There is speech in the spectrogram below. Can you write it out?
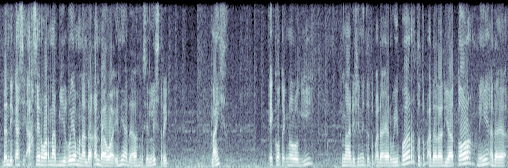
dan dikasih aksen warna biru yang menandakan bahwa ini adalah mesin listrik. Nice. Eco teknologi. Nah, di sini tetap ada air wiper, tetap ada radiator. Nih ada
